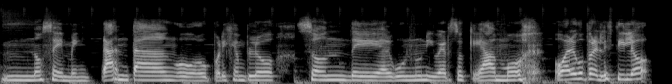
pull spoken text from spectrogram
no sé, me encantan o por ejemplo son de algún universo que amo o algo por el estilo,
